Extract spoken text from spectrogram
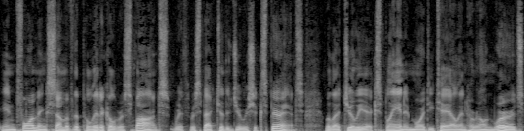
informing some of the political response with respect to the Jewish experience. We'll let Julia explain in more detail in her own words.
